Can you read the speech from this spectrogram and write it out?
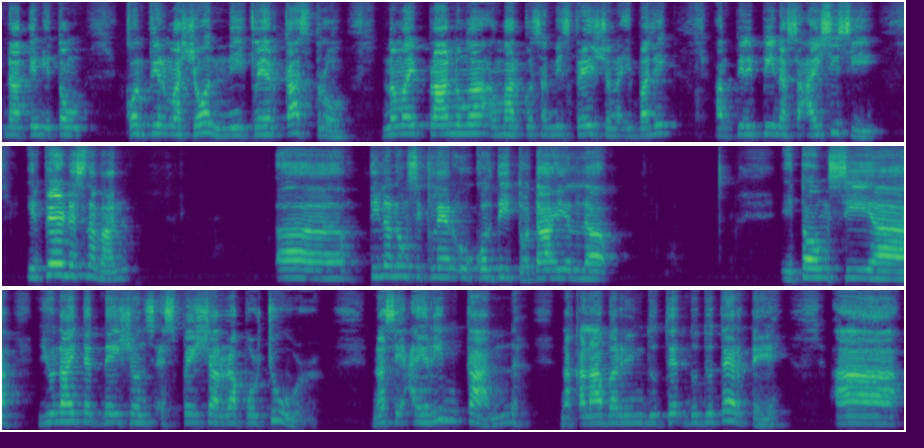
natin itong konfirmasyon ni Claire Castro na may plano nga ang Marcos administration na ibalik ang Pilipinas sa ICC. In fairness naman, ah, tinanong si Claire Ukol dito dahil ah, itong si ah, United Nations Special Rapporteur na si Irene Khan na kalaban rin Dute- du Duterte ah,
